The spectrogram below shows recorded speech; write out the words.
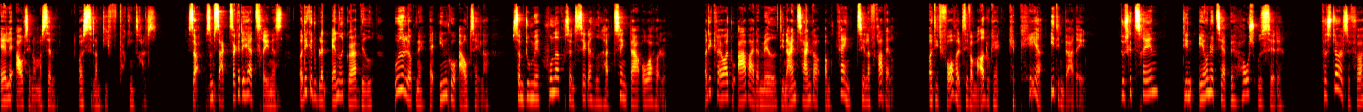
alle aftaler om mig selv. Også selvom de er fucking træls. Så, som sagt, så kan det her trænes. Og det kan du blandt andet gøre ved udelukkende at indgå aftaler, som du med 100% sikkerhed har tænkt dig at overholde. Og det kræver, at du arbejder med dine egne tanker omkring til- og fravalg, og dit forhold til, hvor meget du kan kapere i din hverdag. Du skal træne din evne til at behovsudsætte. Forståelse for,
